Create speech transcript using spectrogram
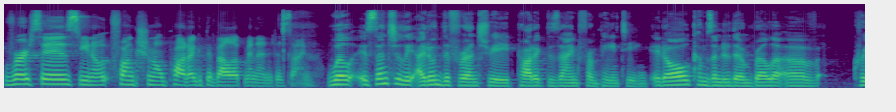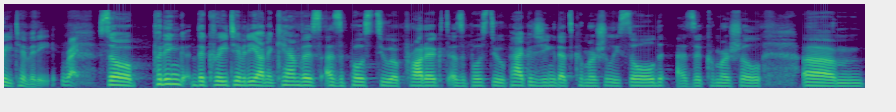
versus you know functional product development and design Well, essentially, I don't differentiate product design from painting. It all comes under the umbrella of creativity. Right. So, putting the creativity on a canvas as opposed to a product, as opposed to a packaging that's commercially sold as a commercial, um,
